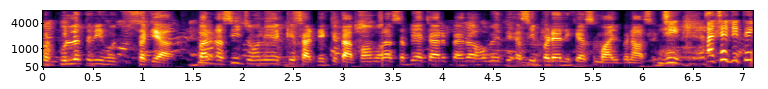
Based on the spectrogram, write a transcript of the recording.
ਪ੍ਰਫੁੱਲਤ ਨਹੀਂ ਹੋ ਸਕਿਆ। ਪਰ ਅਸੀਂ ਚਾਹੁੰਦੇ ਹਾਂ ਕਿ ਸਾਡੇ ਕਿਤਾਬਾਂ ਵਾਲਾ ਸੱਭਿਆਚਾਰ ਪੈਦਾ ਹੋਵੇ ਤੇ ਅਸੀਂ ਪੜ੍ਹਿਆ ਲਿਖਿਆ ਸਮਾਜ ਬਣਾ ਸਕੀਏ। ਜੀ। ਅੱਛਾ ਜਿੱਥੇ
